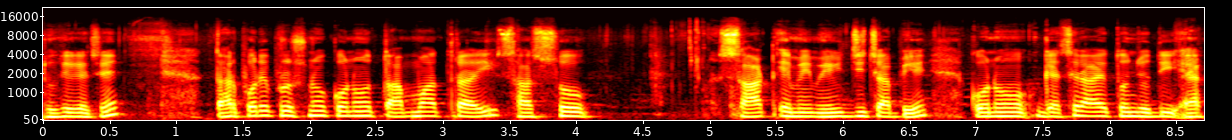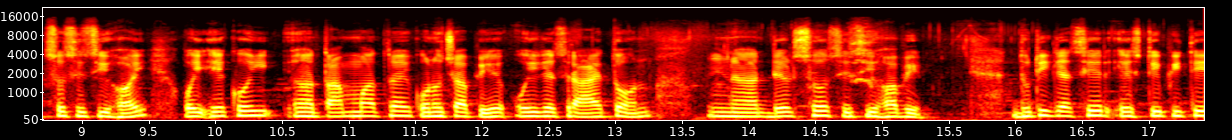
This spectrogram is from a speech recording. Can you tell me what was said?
ঢুকে গেছে। তারপরে প্রশ্ন, কোনো তাপমাত্রায় সাতশো ষাট এমএম এইচজি চাপে কোনো গ্যাসের আয়তন যদি একশো সিসি হয়, ওই একই তাপমাত্রায় কোনো চাপে ওই গ্যাসের আয়তন দেড়শো সিসি হবে। দুটি গ্যাসের এসটিপিতে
